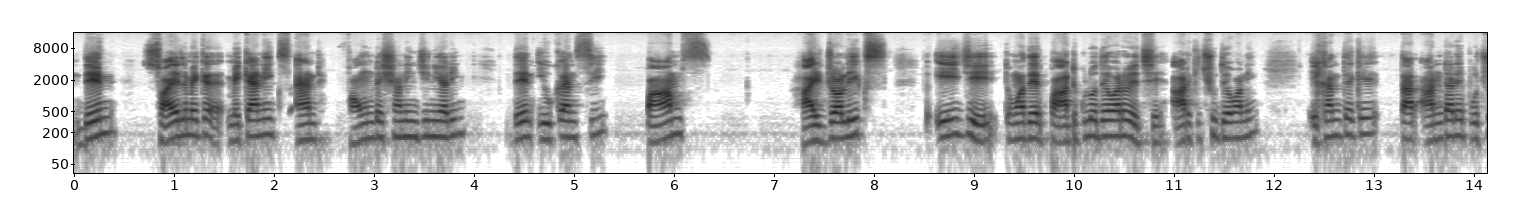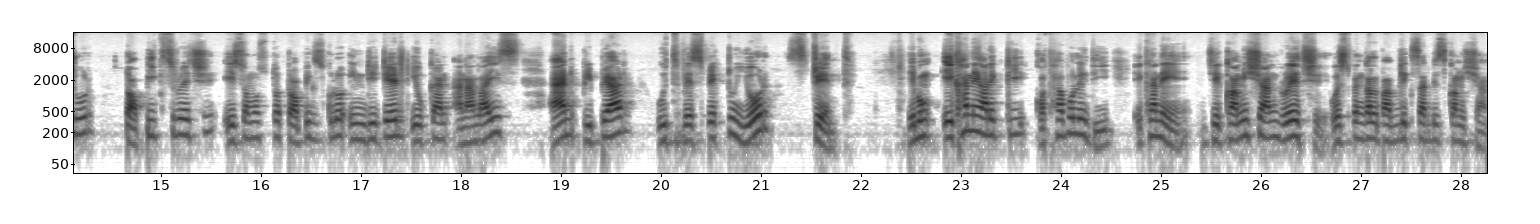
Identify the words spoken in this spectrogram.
then soil mecha mechanics and foundation engineering then you can see pumps hydraulics hydraulics এই যে তোমাদের পার্টগুলো দেওয়া রয়েছে, আর কিছু দেওয়া নেই। এখান থেকে তার আন্ডারে প্রচুর টপিকস রয়েছে। এই সমস্ত টপিকসগুলো in detailed you can analyze and prepare with respect to your strength এবং এখানে আরেকটি কথা বলে দিই। এখানে যে কমিশন রয়েছে West Bengal public service commission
